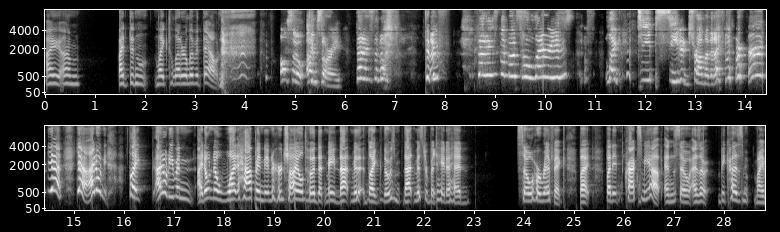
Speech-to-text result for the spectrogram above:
I um, I didn't like to let her live it down. Also, I'm sorry. That is the most. to be f- That is the most hilarious, like deep seated trauma that I've ever heard. yeah, yeah, I don't like I don't even I don't know what happened in her childhood that made that like those that Mr. Potato Head so horrific, but but it cracks me up. And so as a because my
